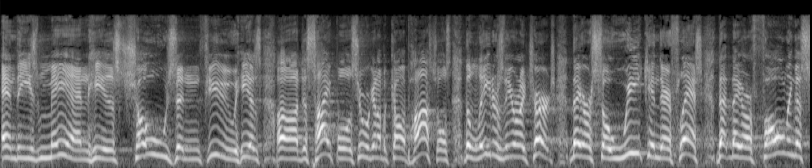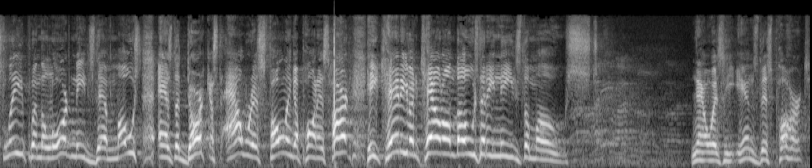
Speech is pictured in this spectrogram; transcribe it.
And these men, his chosen few, his uh, disciples who were going to become apostles, the leaders of the early church, they are so weak in their flesh that they are falling asleep when the Lord needs them most. As the darkest hour is falling upon his heart, he can't even count on those that he needs the most. Now, as he ends this part,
